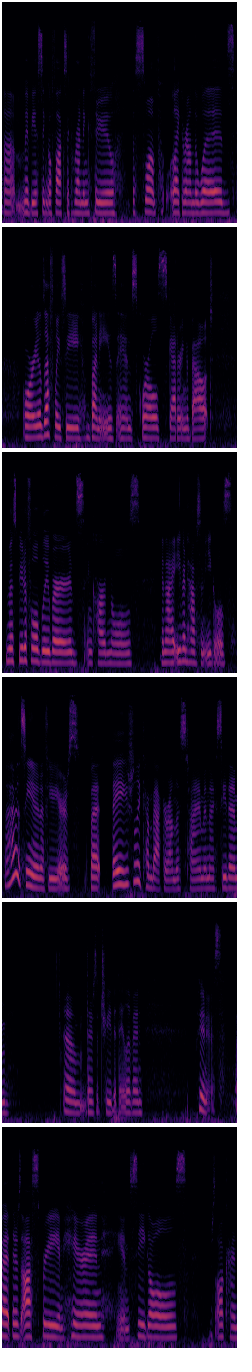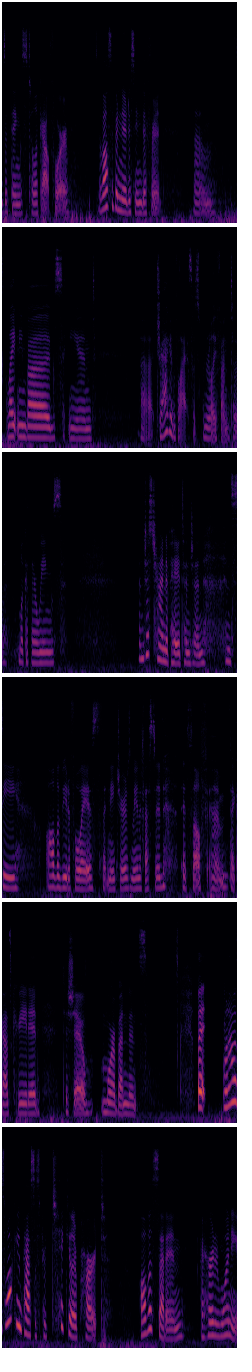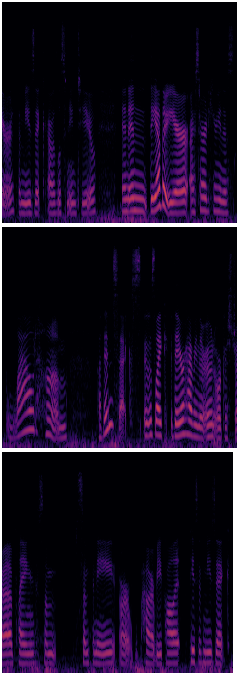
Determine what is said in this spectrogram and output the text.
um, maybe a single fox like running through the swamp, like around the woods, or you'll definitely see bunnies and squirrels scattering about. The most beautiful bluebirds and cardinals And I even have some eagles. I haven't seen in a few years, but they usually come back around this time, and I see them. Um, there's a tree that they live in. Who knows? But there's osprey and heron and seagulls. There's all kinds of things to look out for. I've also been noticing different um, lightning bugs and uh, dragonflies. It's been really fun to look at their wings. I'm just trying to pay attention and see all the beautiful ways that nature has manifested itself, um, that God's created to show more abundance. But when I was walking past this particular part, all of a sudden I heard in one ear the music I was listening to, and in the other ear I started hearing this loud hum of insects. It was like they were having their own orchestra playing some symphony or however you call it, piece of music.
